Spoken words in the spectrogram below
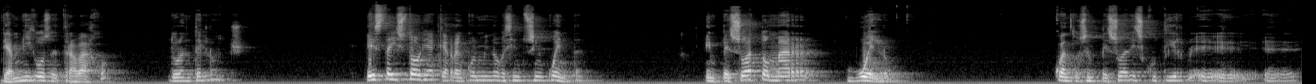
de amigos de trabajo, durante el lunch. Esta historia que arrancó en 1950 empezó a tomar vuelo cuando se empezó a discutir eh, eh,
